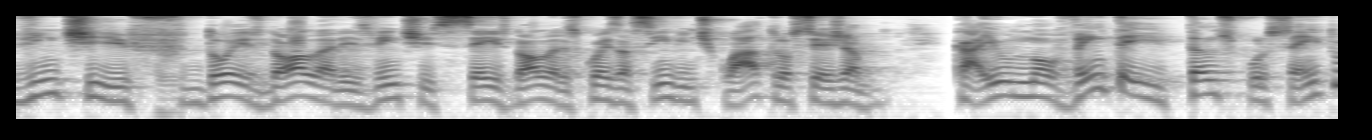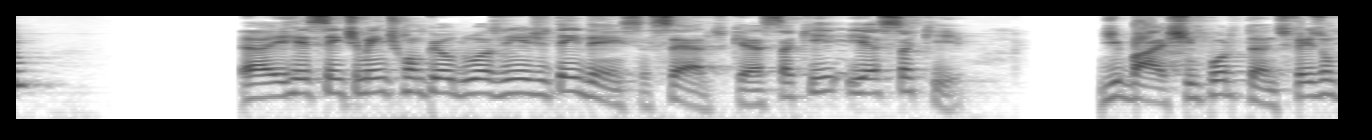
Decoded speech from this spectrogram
22 dólares, 26 dólares, coisa assim, 24, ou seja, caiu 90 e tantos por cento, e recentemente rompeu duas linhas de tendência, certo? Que é essa aqui e essa aqui. De baixo, importantes. Fez um,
